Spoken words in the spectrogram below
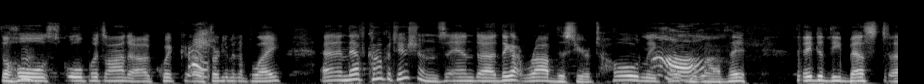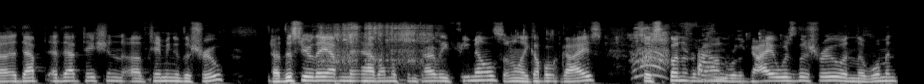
the whole school puts on a quick uh, 30 minute play, and they have competitions. And uh, they got robbed this year. Totally, totally robbed. They they did the best uh, adapt adaptation of Taming of the Shrew. Uh, this year they happen to have almost entirely females and only a couple of guys. So they spun it around where the guy was the shrew and the woman,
